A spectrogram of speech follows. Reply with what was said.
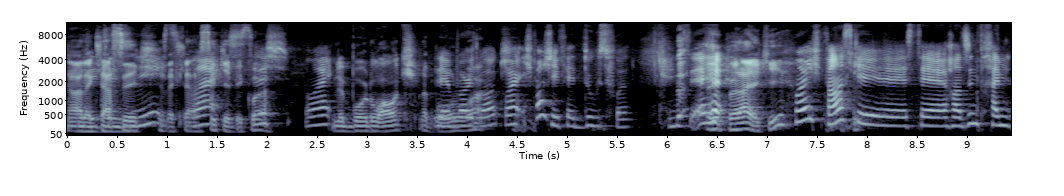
Ah, le classique, le classique Ouais, québécois. ça, ouais, Le boardwalk. le boardwalk. Ouais, je pense que j'ai fait 12 fois. Hey, voilà, OK. Ouais, je pense que c'était rendu une tra-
